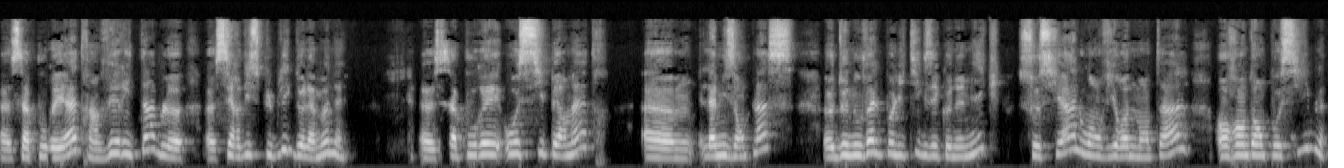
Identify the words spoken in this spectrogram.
Euh, ça pourrait être un véritable service public de la monnaie. ça pourrait aussi permettre la mise en place de nouvelles politiques économiques, sociales ou environnementales, en rendant possible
